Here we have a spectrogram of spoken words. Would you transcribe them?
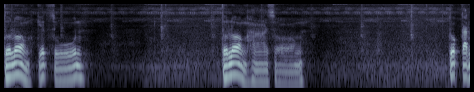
ตัวร่องเกตศูนย์ตัวล่องหาสอง ตัวกัน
